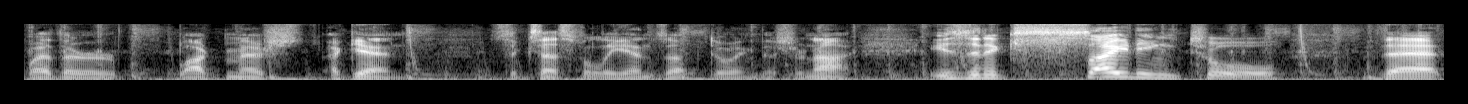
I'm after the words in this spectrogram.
whether BlockMesh, again, successfully ends up doing this or not, is an exciting tool that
